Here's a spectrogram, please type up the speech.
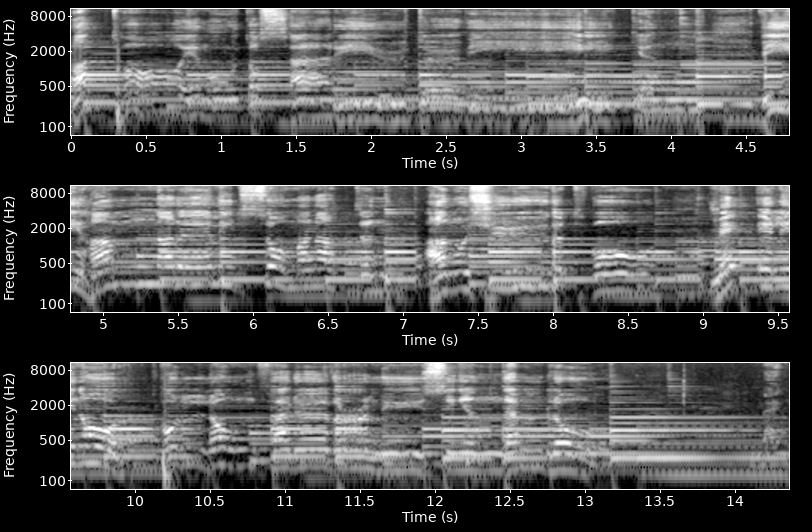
Att ta emot oss här i Utöviken Vi hamnade midsommarnatten anno 22 Med Elinor på långfärd över Mysingen den blå Men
